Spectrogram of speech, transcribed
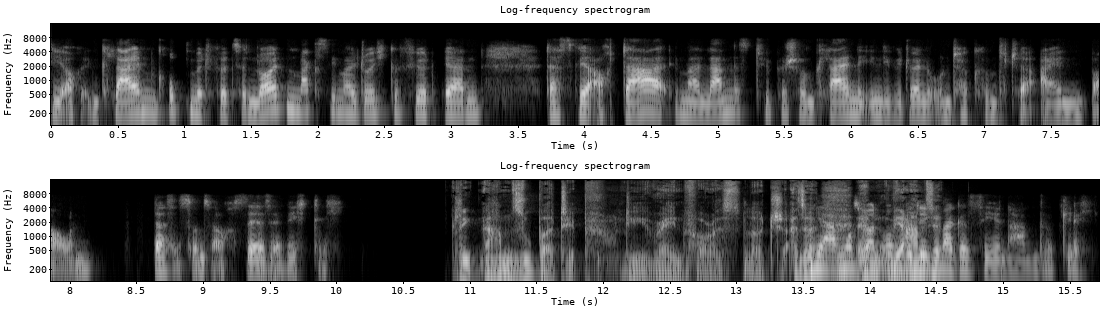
die auch in kleinen Gruppen mit 14 Leuten maximal durchgeführt werden, dass wir auch da immer landestypische und kleine individuelle Unterkünfte einbauen. Das ist uns auch sehr, sehr wichtig. Klingt nach einem super Tipp, die Rainforest Lodge. Also, ja, muss man ähm, unbedingt mal gesehen haben, wirklich.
